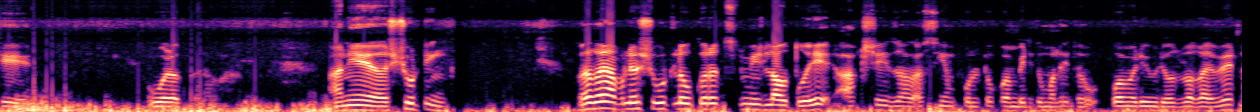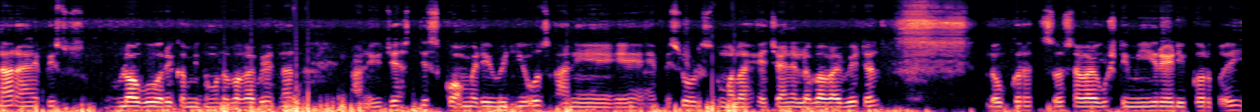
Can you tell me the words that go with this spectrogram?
हे ओळख करावा. आणि शूटिंग बघा आपलं शूट लवकरच मी लावतोय. अक्षय झाला सी एम फोल्टो कॉमेडी तुम्हाला इथं कॉमेडी व्हिडिओज बघायला भेटणार. आणि पीस ब्लॉग वगैरे कमी तुम्हाला बघायला भेटणार. आणि जास्तीच कॉमेडी व्हिडिओज आणि एपिसोड्स तुम्हाला हे चॅनलला बघायला भेटेल. लवकरच सगळ्या गोष्टी मी रेडी करतो आहे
